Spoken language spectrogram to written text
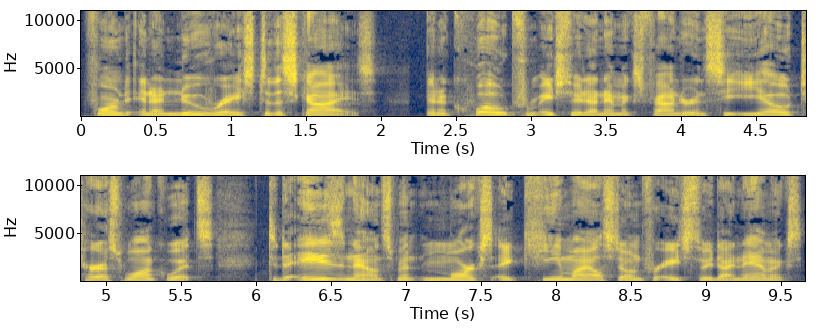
formed in a new race to the skies. In a quote from H3 Dynamics founder and CEO Taras Wankewycz, today's announcement marks a key milestone for H3 Dynamics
